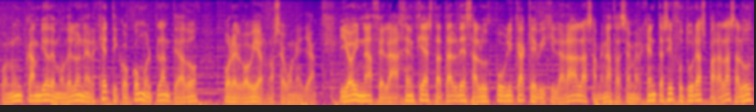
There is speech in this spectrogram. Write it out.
con un cambio de modelo energético como el planteado por el gobierno, según ella. Y hoy nace la Agencia Estatal de Salud Pública que vigilará las amenazas emergentes y futuras para la salud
